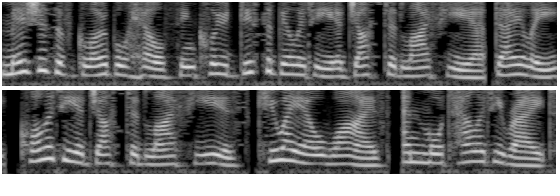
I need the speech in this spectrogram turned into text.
Measures of global health include disability-adjusted life year DALY, quality-adjusted life years QALYs, and mortality rate.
